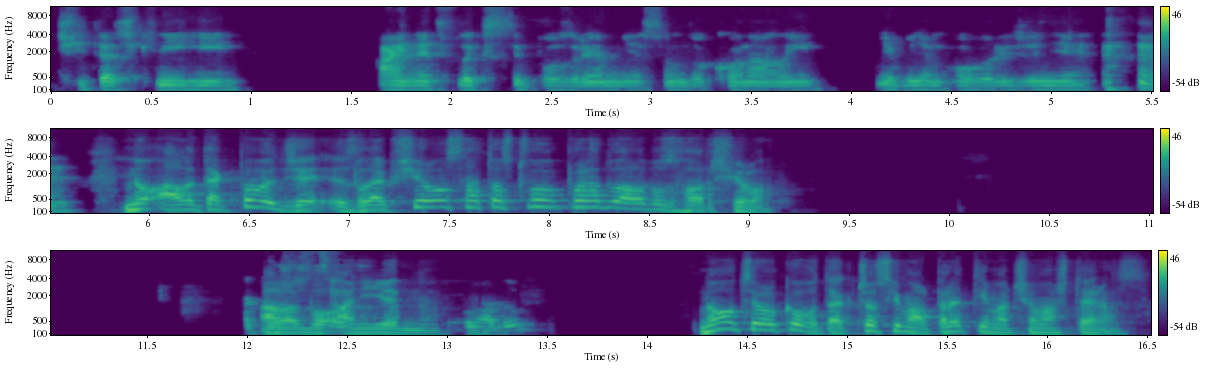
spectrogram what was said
čítať knihy, aj Netflix si pozriem, nie som dokonalý, nebudem hovoriť, že nie. no ale tak povedz, že zlepšilo sa to z tvojho pohľadu alebo zhoršilo? Ako alebo ani jedno. Pohľadu? No celkovo, tak čo si mal predtým a čo máš teraz?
